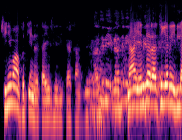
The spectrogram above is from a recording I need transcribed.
சினிமா பத்தி என்ன தயவு செய்து கேட்காங்க ரஜினி ரஜினி. நான் எந்த ரசிகரும் இல்ல.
